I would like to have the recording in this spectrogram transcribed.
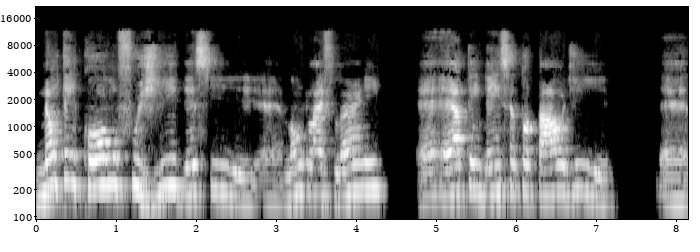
não tem como fugir desse é, long life learning. É, é, a tendência total de está é,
